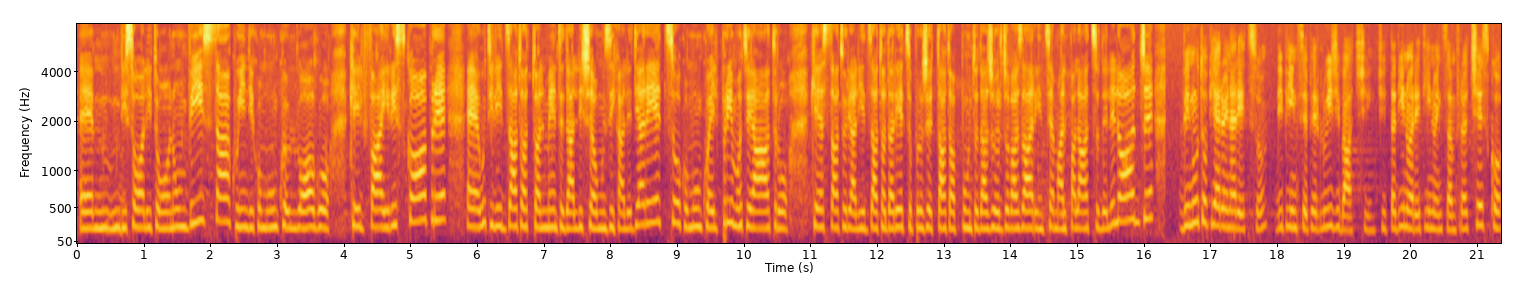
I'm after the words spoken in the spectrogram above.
eh, di solito non vista, quindi comunque un luogo che il FAI riscopre, è utilizzato attualmente dal Liceo Musicale di Arezzo, comunque è il primo teatro che è stato realizzato ad Arezzo, progettato appunto da Giorgio Vasari insieme al Palazzo delle Logge. Venuto Piero in Arezzo, dipinse per Luigi Bacci, cittadino aretino in San Francesco,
